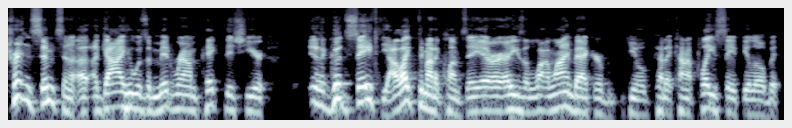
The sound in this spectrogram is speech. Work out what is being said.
Trenton Simpson, a, a guy who was a mid round pick this year, is a good safety. I liked him out of Clemson. He's a linebacker, you know, kind of kind of plays safety a little bit.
